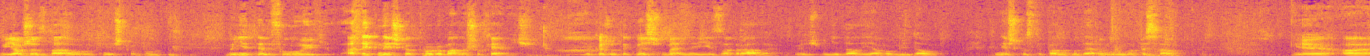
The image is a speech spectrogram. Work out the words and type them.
Ну, я вже здав, книжка була. Мені телефонують, а де книжка про Романа Шухевича? Я кажу, так ви ж в мене її забрали. Ви ж мені дали, я вам віддав книжку Степана Бандеру, він написав. Е, А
